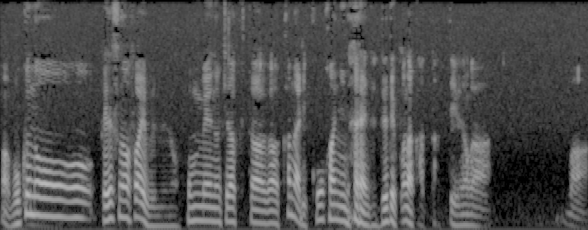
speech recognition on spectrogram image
まあ、僕のペルソナ5の本命のキャラクターがかなり後半にならないと出てこなかったっていうのが、まあ、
